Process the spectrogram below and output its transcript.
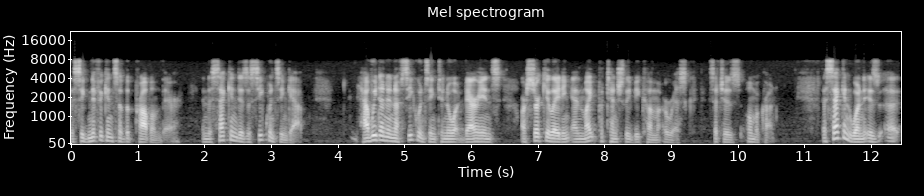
the significance of the problem there? And the second is a sequencing gap. Have we done enough sequencing to know what variants are circulating and might potentially become a risk, such as Omicron. The second one is a,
